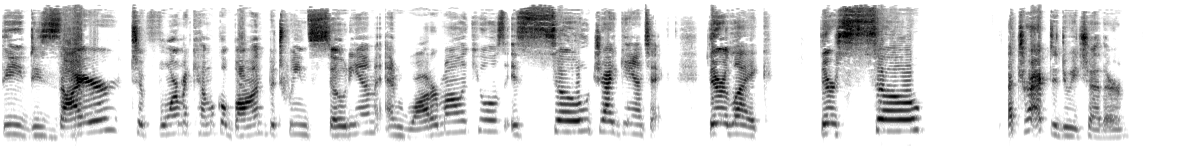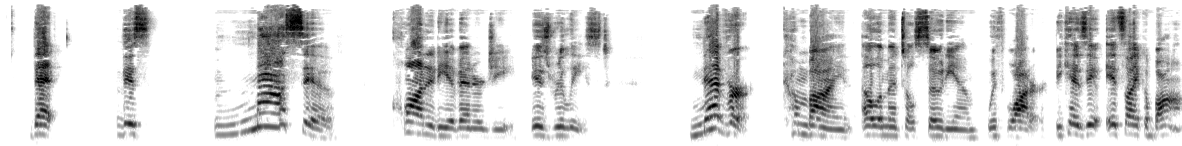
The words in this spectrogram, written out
the desire to form a chemical bond between sodium and water molecules is so gigantic. They're like, they're so attracted to each other that this massive quantity of energy is released. Never combine elemental sodium with water because it, it's like a bomb.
